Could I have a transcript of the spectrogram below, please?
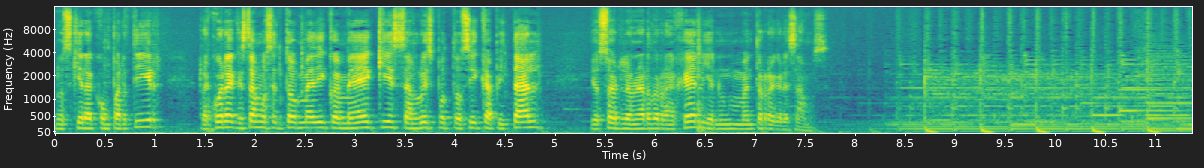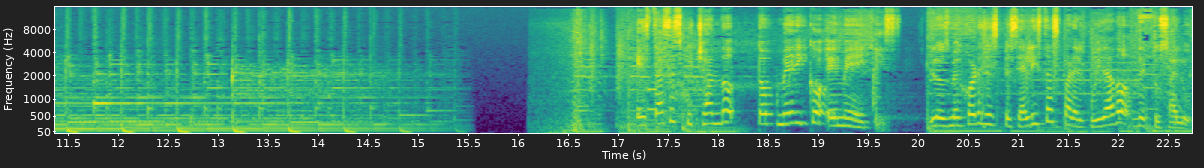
nos quiera compartir. Recuerda que estamos en Top Médico MX, San Luis Potosí, capital. Yo soy Leonardo Rangel y en un momento regresamos. Escuchando Top Médico MX, los mejores especialistas para el cuidado de tu salud.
